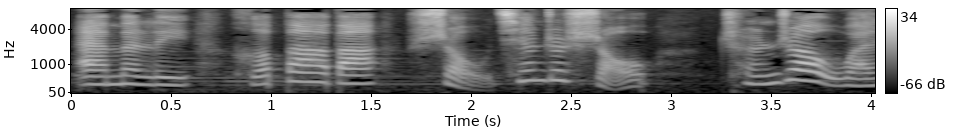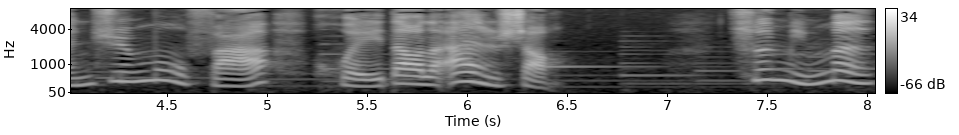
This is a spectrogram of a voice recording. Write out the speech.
艾米丽和爸爸手牵着手。乘着玩具木筏回到了岸上，村民们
